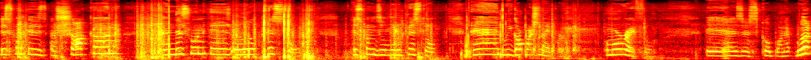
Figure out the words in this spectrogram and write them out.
This one is a shotgun, and this one is a little pistol. This one's a little pistol. And we got my sniper, one more rifle. It has a scope on it. But,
